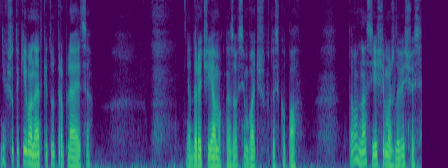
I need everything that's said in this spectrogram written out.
Якщо такі монетки тут трапляються. Я, до речі, ямок не зовсім бачу, що хтось копав. То в нас є ще можливість щось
